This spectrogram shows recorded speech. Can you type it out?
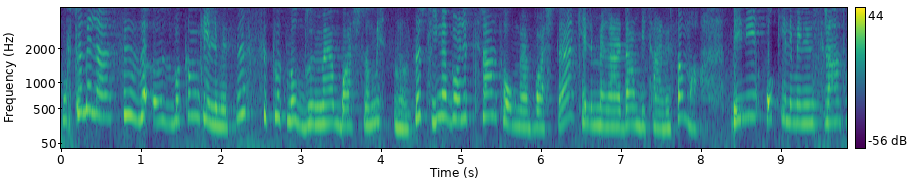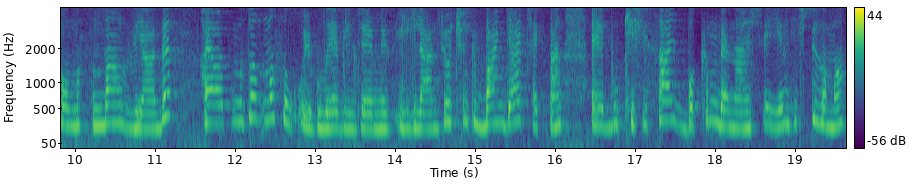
Muhtemelen siz de öz bakım kelimesini sıklıkla duymaya başlamışsınızdır. Yine böyle trend olmaya başlayan kelimelerden bir tanesi ama beni o kelimenin trend olmasından ziyade hayatımıza nasıl uygulayabileceğimiz ilgilendiriyor. Çünkü ben gerçekten e, bu kişisel bakım denen şeyin hiçbir zaman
